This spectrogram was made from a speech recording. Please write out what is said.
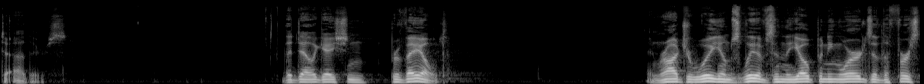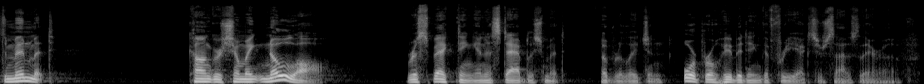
to others. The delegation prevailed. And Roger Williams lives in the opening words of the First Amendment Congress shall make no law respecting an establishment of religion or prohibiting the free exercise thereof.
